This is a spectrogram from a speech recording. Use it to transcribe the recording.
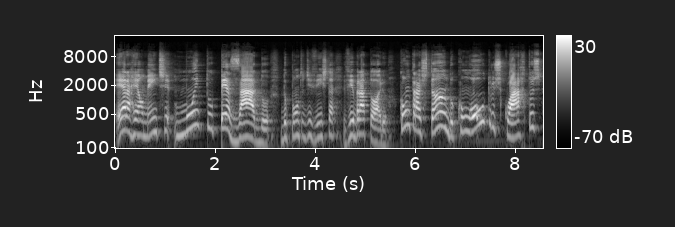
era realmente muito pesado do ponto de vista vibratório, contrastando com outros quartos,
